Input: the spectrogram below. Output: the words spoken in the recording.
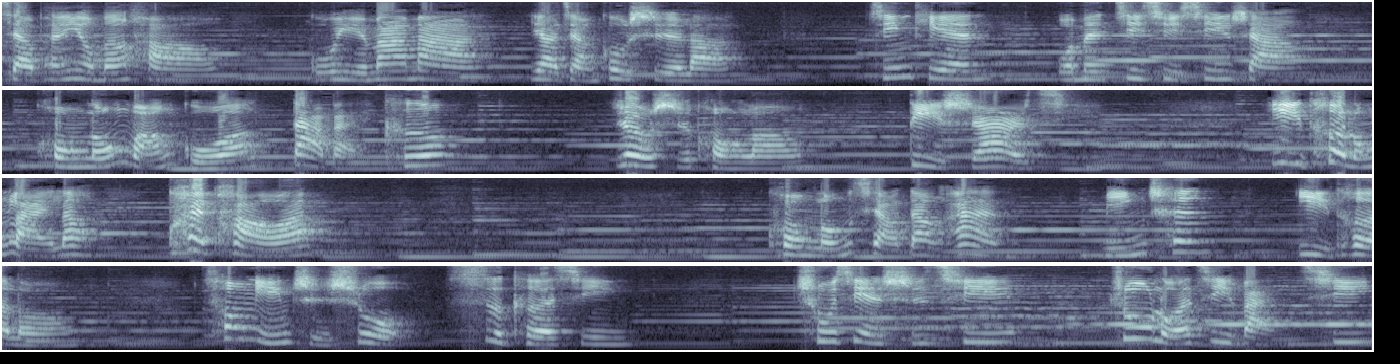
小朋友们好，古语妈妈要讲故事了。今天我们继续欣赏《恐龙王国大百科》肉食恐龙第十二集：异特龙来了，快跑啊！恐龙小档案，名称：异特龙，聪明指数四颗星，出现时期：侏罗纪晚期，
